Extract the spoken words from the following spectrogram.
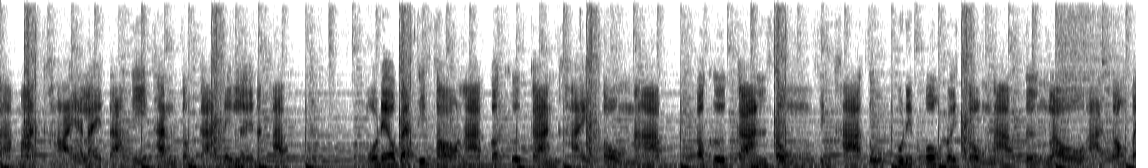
สามารถขายอะไรตามที่ท่านต้องการได้เลยนะครับ โมเดลแบบที่2นะครับก็คือการขายตรงนะครับ ก็คือการส่งสินค้าสู่ผู้บริโภคโดยตรงนะครับ ซึ่งเราอาจต้องไป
